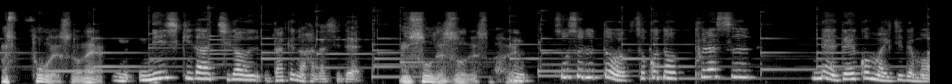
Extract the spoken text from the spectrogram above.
そうですよね。認識が違うだけの話で。そうです、そうです。はい、うん。そうすると、そこのプラス、ね、0.1でも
